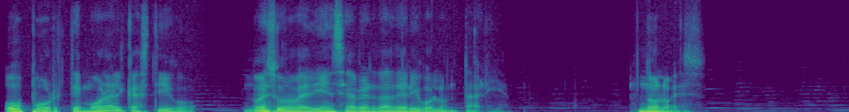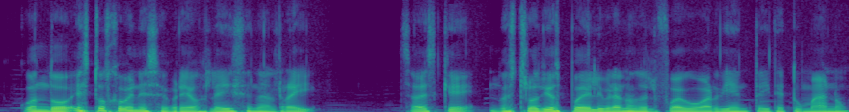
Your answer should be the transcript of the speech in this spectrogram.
o por temor al castigo, no es una obediencia verdadera y voluntaria. No lo es. Cuando estos jóvenes hebreos le dicen al rey, sabes que nuestro Dios puede librarnos del fuego ardiente y de tu mano,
